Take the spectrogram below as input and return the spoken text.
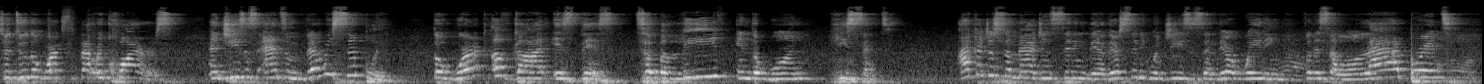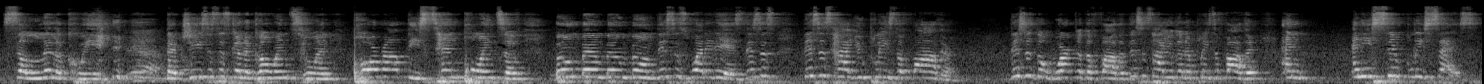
to do the works that requires? And Jesus answered very simply the work of God is this to believe in the one he sent. I could just imagine sitting there, they're sitting with Jesus and they're waiting for this elaborate soliloquy yeah. that Jesus is going to go into and pour out these 10 points of boom, boom, boom, boom. This is what it is. This is, this is how you please the Father. This is the work of the Father. This is how you're going to please the Father. And, and he simply says,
